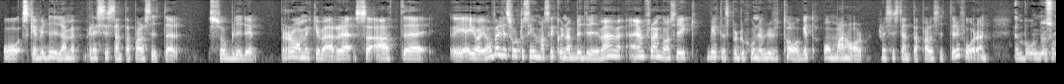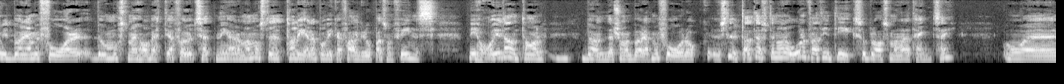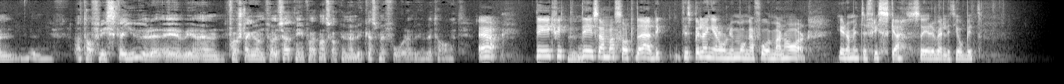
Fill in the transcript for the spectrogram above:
Och ska vi dela med resistenta parasiter så blir det bra mycket värre. Så att eh, jag har väldigt svårt att se hur man ska kunna bedriva en framgångsrik betesproduktion överhuvudtaget om man har resistenta parasiter i fåren. En bonde som vill börja med får, då måste man ju ha vettiga förutsättningar. Man måste ta reda på vilka fallgropar som finns. Vi har ju ett antal bönder som har börjat med får och slutat efter några år för att det inte gick så bra som man hade tänkt sig. Och eh, att ha friska djur är en första grundförutsättning för att man ska kunna lyckas med får överhuvudtaget. Ja, det är, kvitt, mm. det är samma sak där. Det, det, spelar ingen roll hur många får man har. Är de inte friska så är det väldigt jobbigt.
